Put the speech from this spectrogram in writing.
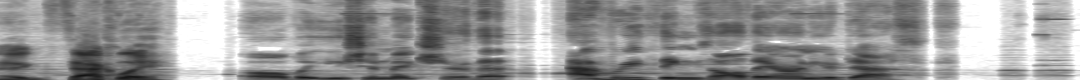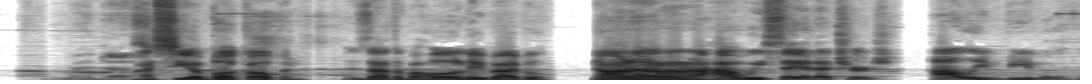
Exactly. Oh, but you should make sure that everything's all there on your desk. I see a book open. Is that the Holy Bible? No, no, no, no. How we say it at church. Holy Bible.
